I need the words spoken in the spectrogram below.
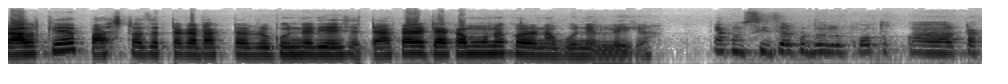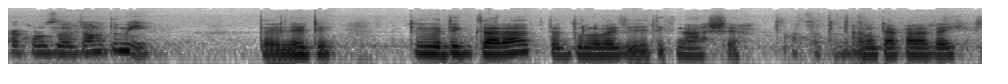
কালকে পাঁচটা হাজার টাকা ডাক্তারের গন্যা দিয়ে আইসে টাকায় টাকা মনে করে না বোনের লেগা এখন সিজার করতে গেলে কত টাকা খরচ হয় জানো তুমি? তাইলে এটি তুই ওদিক দাঁড়া তোর দুলাভাই যদি এদিক না আসে। আচ্ছা আমি টাকাটা রেখিস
